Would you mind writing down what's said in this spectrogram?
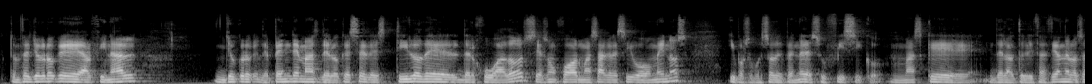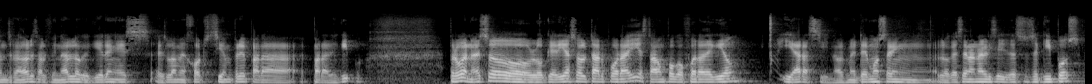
Entonces yo creo que al final, yo creo que depende más de lo que es el estilo del jugador, si es un jugador más agresivo o menos, y por supuesto depende de su físico, más que de la utilización de los entrenadores, al final lo que quieren es, es lo mejor siempre para, para el equipo. Pero bueno, eso lo quería soltar por ahí, estaba un poco fuera de guion, y ahora sí, nos metemos en lo que es el análisis de esos equipos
